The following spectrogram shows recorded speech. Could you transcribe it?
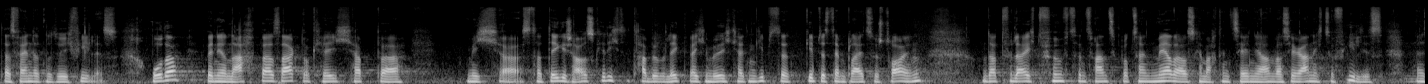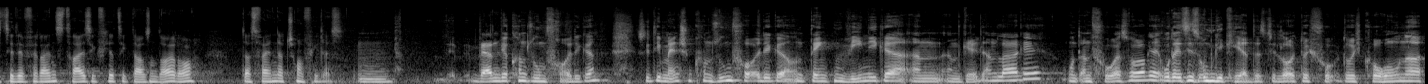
Das verändert natürlich vieles. Oder wenn Ihr Nachbar sagt, okay, ich habe äh, mich äh, strategisch ausgerichtet, habe überlegt, welche Möglichkeiten gibt es denn breit zu streuen und hat vielleicht 15, 20 Prozent mehr daraus gemacht in zehn Jahren, was ja gar nicht so viel ist. Dann ist die Differenz 30, 40.000 Euro. Das verändert schon vieles. Mhm. Werden wir konsumfreudiger? Sind die Menschen konsumfreudiger und denken weniger an, an Geldanlage und an Vorsorge? Oder ist es umgekehrt, dass die Leute durch, durch Corona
